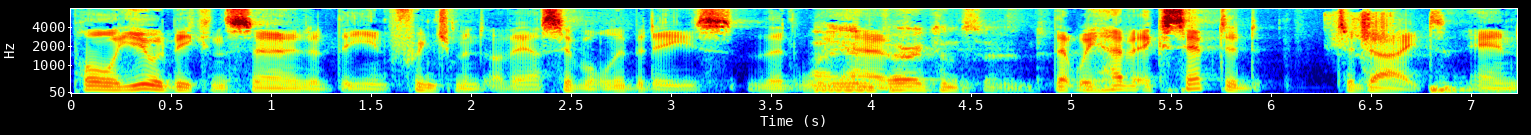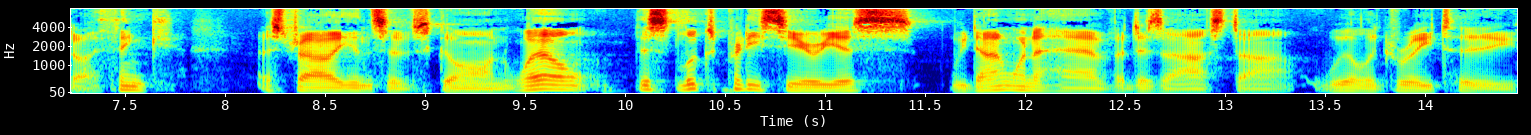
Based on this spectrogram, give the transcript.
Paul, you would be concerned at the infringement of our civil liberties that we I am have very concerned. that we have accepted to date. And I think Australians have gone, well, this looks pretty serious. We don't want to have a disaster. We'll agree to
